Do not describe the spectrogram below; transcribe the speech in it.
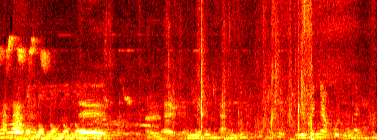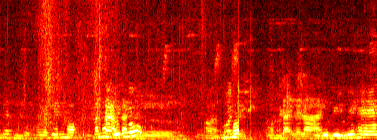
ทันนะนมนมนมนมนเอมอเออจะเป็นยาขุดอะไรจะเป็นบ่มันห่างกันเออมันได้หลายดีไม่แห้ง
